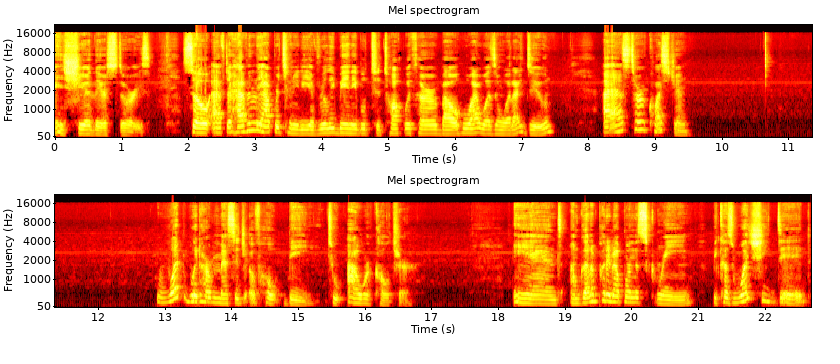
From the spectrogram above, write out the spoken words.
and share their stories. So, after having the opportunity of really being able to talk with her about who I was and what I do, I asked her a question What would her message of hope be to our culture? And I'm going to put it up on the screen because what she did,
